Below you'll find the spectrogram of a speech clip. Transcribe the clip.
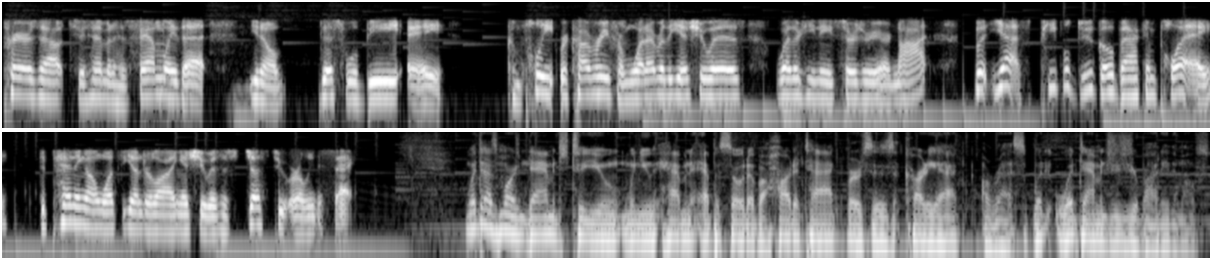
prayers out to him and his family that, you know, this will be a complete recovery from whatever the issue is, whether he needs surgery or not. But yes, people do go back and play depending on what the underlying issue is. It's just too early to say. What does more damage to you when you have an episode of a heart attack versus cardiac arrest? What what damages your body the most?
